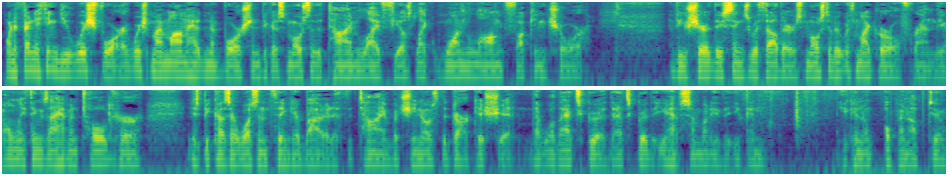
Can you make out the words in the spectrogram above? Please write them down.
What, if anything, do you wish for? I wish my mom had an abortion because most of the time life feels like one long fucking chore. Have you shared these things with others? Most of it with my girlfriend. The only things I haven't told her is because I wasn't thinking about it at the time, but she knows the darkest shit. That well, that's good. That's good that you have somebody that you can you can open up to.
